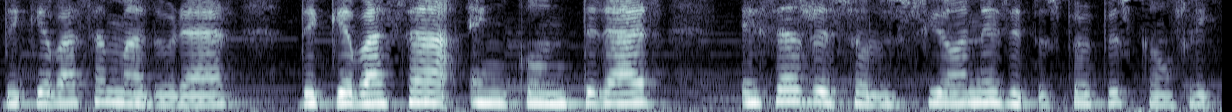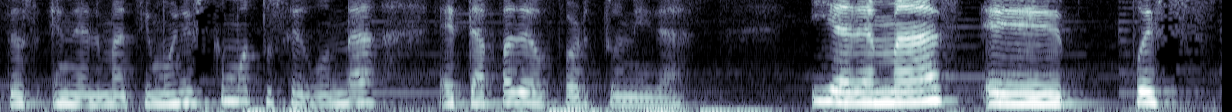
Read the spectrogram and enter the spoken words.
de que vas a madurar, de que vas a encontrar esas resoluciones de tus propios conflictos en el matrimonio es como tu segunda etapa de oportunidad. Y además, eh, pues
